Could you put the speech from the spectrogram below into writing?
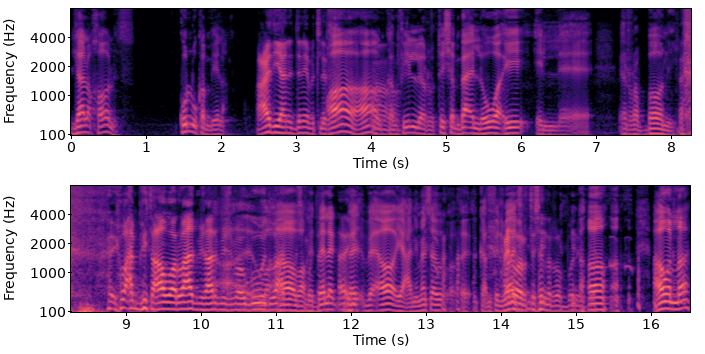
لا لا خالص. كله كان بيلعب. عادي يعني الدنيا بتلف. آه آه, آه. كان في الروتيشن بقى اللي هو إيه ال- الرباني. واحد بيتعور واحد مش عارف مش موجود آه واحد آه، مش واخد. بالك؟ آه يعني مثلا كان في الوقت الروتيشن الرباني. آه آه والله.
